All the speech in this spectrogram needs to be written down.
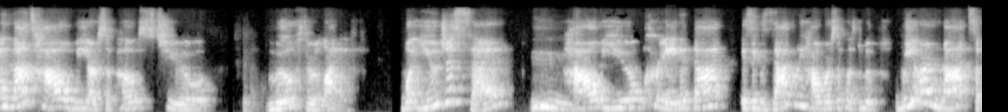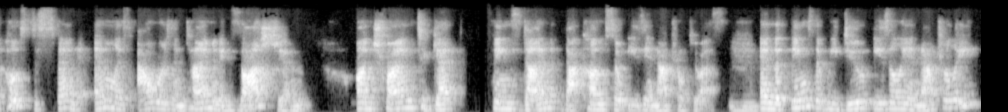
And that's how we are supposed to move through life. What you just said, mm. how you created that is exactly how we're supposed to move. We are not supposed to spend endless hours and time and exhaustion on trying to get things done that come so easy and natural to us. Mm-hmm. And the things that we do easily and naturally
